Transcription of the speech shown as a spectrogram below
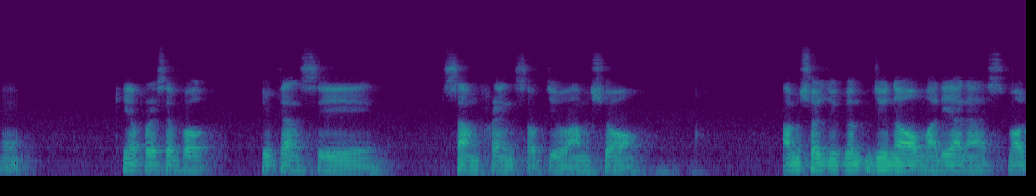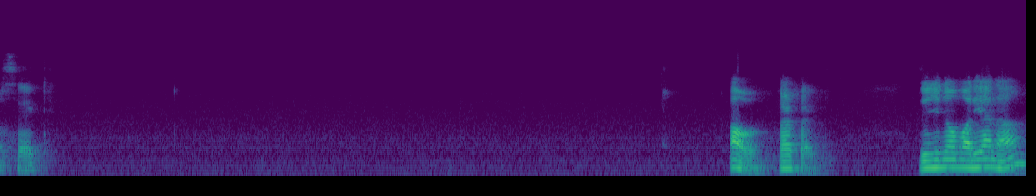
Yeah. Here, for example, you can see some friends of you, I'm sure. I'm sure you, you know Mariana Smolsek. Oh, perfect. Do you know Mariana?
